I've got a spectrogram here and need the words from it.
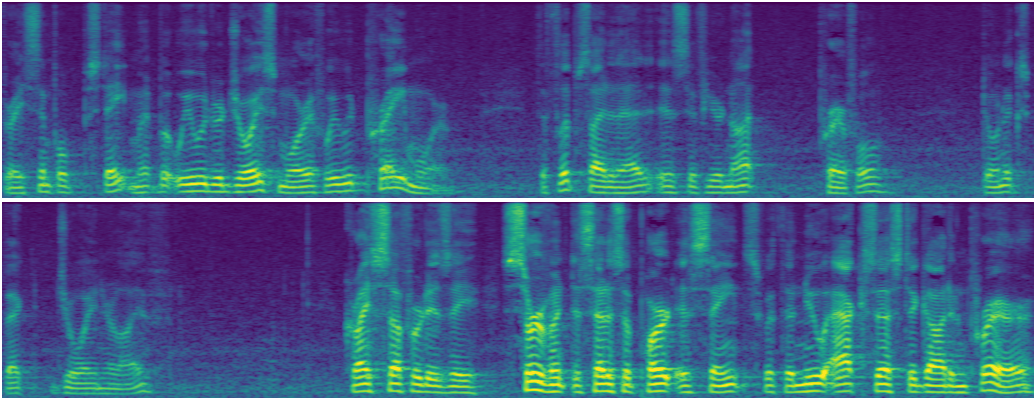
Very simple statement, but we would rejoice more if we would pray more. The flip side of that is if you're not prayerful, don't expect joy in your life. Christ suffered as a servant to set us apart as saints with a new access to God in prayer,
